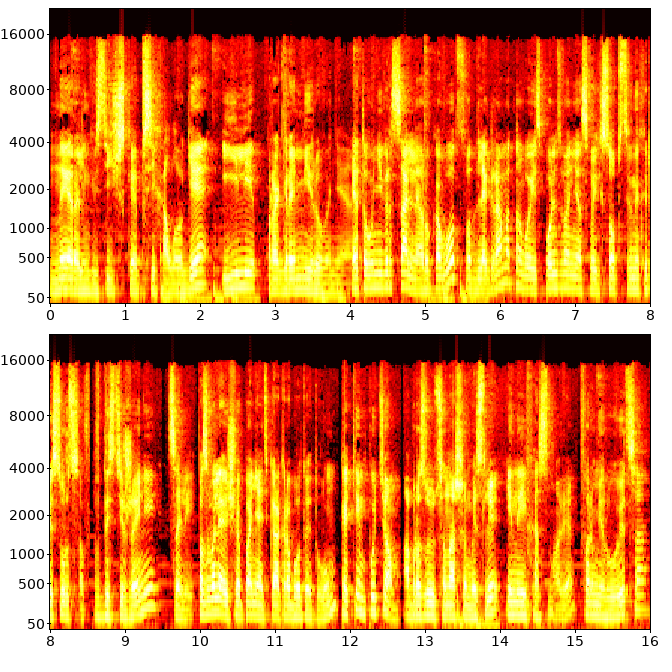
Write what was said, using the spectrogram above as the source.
Нейролингвистическая психология или программирование. Это универсальное руководство для грамотного использования своих собственных ресурсов в достижении целей, позволяющее понять, как работает ум, каким путем образуются наши мысли и на их основе формируется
